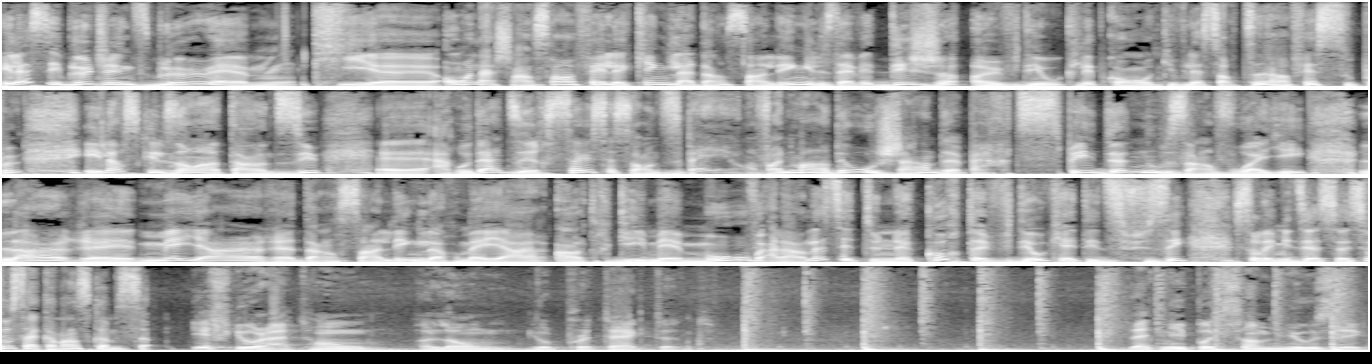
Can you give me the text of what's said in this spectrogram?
Et là, c'est Blue Jeans Bleu euh, qui euh, ont la chanson, en fait, le king de la danse en ligne. Ils avaient déjà un vidéoclip qu'on, qui voulait sortir, en fait, sous peu. Et lorsqu'ils ont entendu euh, Arruda dire ça, ils se sont dit, ben, on va demander aux gens de participer, de nous envoyer leur euh, meilleure danse en ligne, leur meilleur, entre guillemets, move. Alors là, c'est une courte vidéo qui a été diffusée sur les médias sociaux. Ça commence comme ça. If you're at home alone, you're protected. Let me put some music,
